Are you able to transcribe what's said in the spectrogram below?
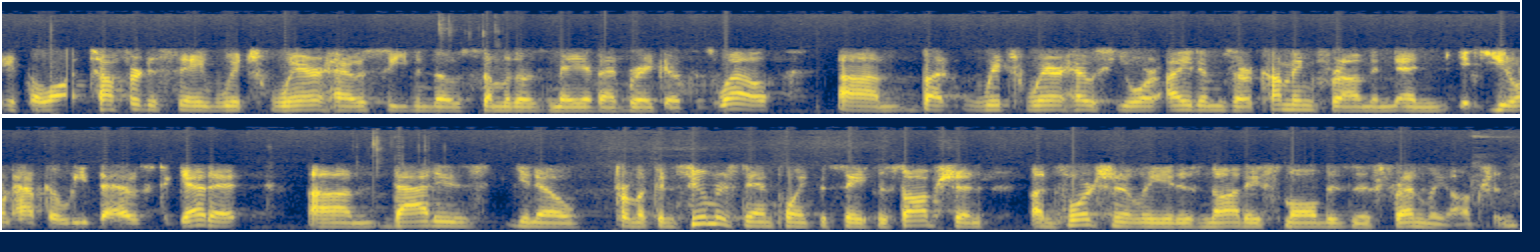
it's a lot tougher to say which warehouse, even though some of those may have had breakouts as well, um, but which warehouse your items are coming from, and, and if you don't have to leave the house to get it, um, that is, you know, from a consumer standpoint, the safest option. Unfortunately, it is not a small business friendly option.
